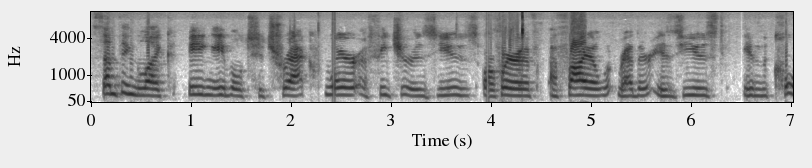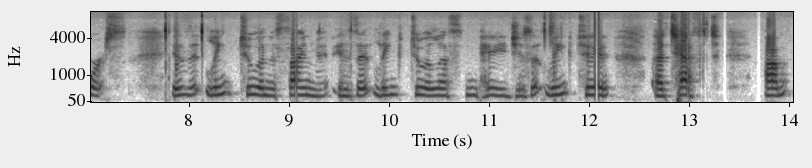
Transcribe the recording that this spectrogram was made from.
Something like being able to track where a feature is used or where a, a file rather is used in the course. Is it linked to an assignment? Is it linked to a lesson page? Is it linked to a test? Um,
